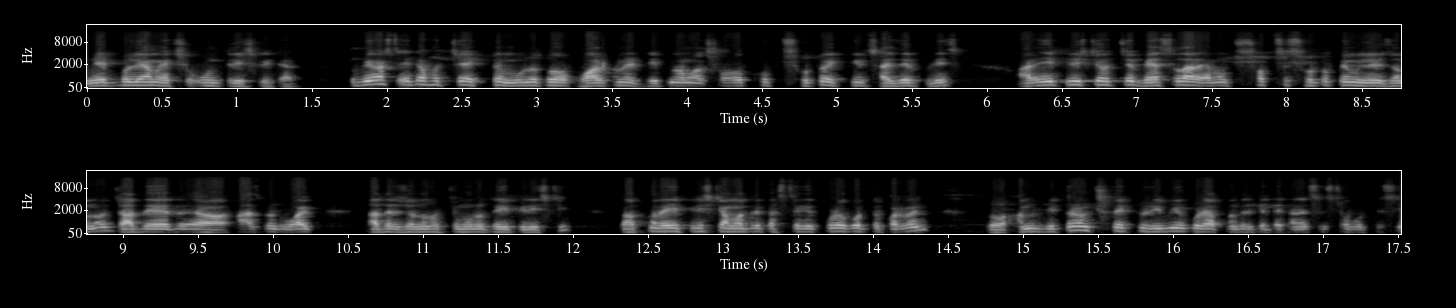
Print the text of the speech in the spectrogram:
নেট ভলিউম একশো উনত্রিশ লিটার। তো বিয়ার্স এটা হচ্ছে একটা মূলত ওয়ালটনের ডিপ নর্মাল সহ খুব ছোট একটি সাইজের ফ্রিজ আর এই ফ্রিজটি হচ্ছে ব্যাচেলার এবং সবচেয়ে ছোট ফ্যামিলির জন্য, যাদের হাজব্যান্ড ওয়াইফ তাদের জন্য হচ্ছে মূলত এই ফ্রিজটি তো আপনারা এই ফ্রিজটা আমাদের কাছ থেকে ক্রয় করতে পারবেন। তো আমি ভিতরে অংশটা একটু রিভিউ করে আপনাদেরকে দেখানোর চেষ্টা করতেছি।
